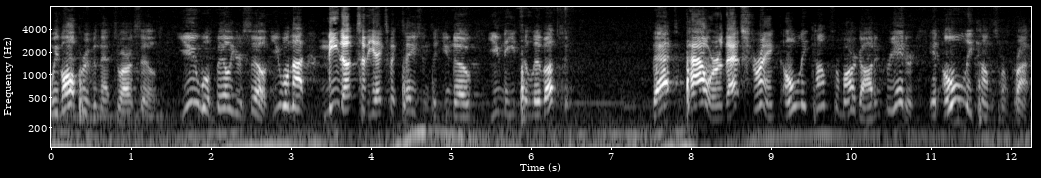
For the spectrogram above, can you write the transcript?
We've all proven that to ourselves. You will fail yourself. You will not meet up to the expectations that you know you need to live up to. That power, that strength only comes from our God and Creator. It only comes from Christ.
